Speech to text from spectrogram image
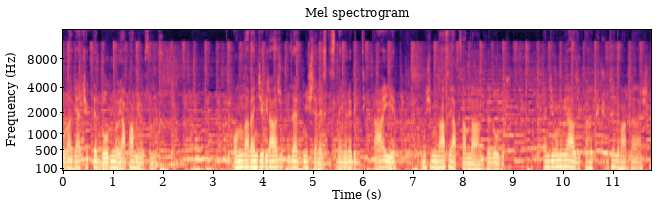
bura gerçekten donuyor yapamıyorsunuz. Onu da bence birazcık düzeltmişler eskisine göre bir tık daha iyi. Bunu şimdi nasıl yapsam daha güzel olur. Bence bunu birazcık daha küçültelim arkadaşlar.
